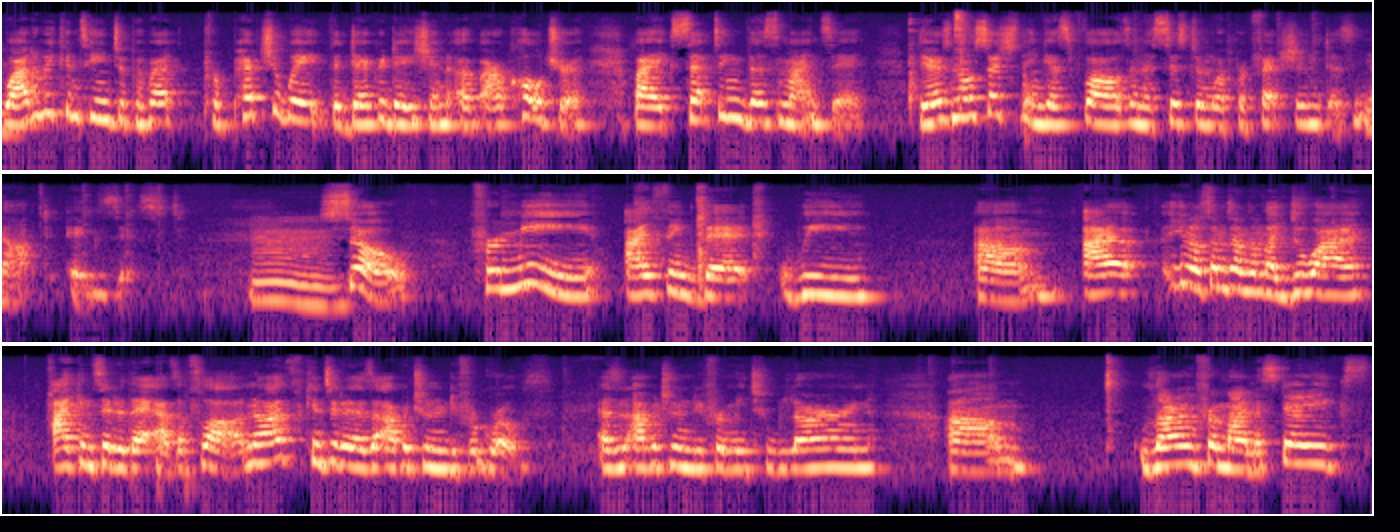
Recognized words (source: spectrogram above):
Why do we continue to perpet- perpetuate the degradation of our culture by accepting this mindset? There's no such thing as flaws in a system where perfection does not exist. So, for me, I think that we, um, I, you know, sometimes I'm like, do I, I consider that as a flaw. No, I consider it as an opportunity for growth, as an opportunity for me to learn, um, learn from my mistakes.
